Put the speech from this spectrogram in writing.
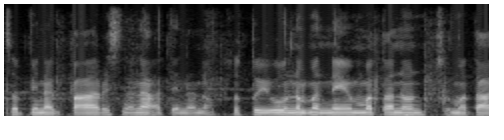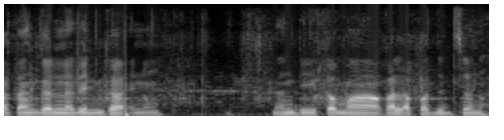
sa pinagpares na natin ano. So tuyo naman na yung mata nun. So matatanggal na din gaya nung nandito mga kalapatids ano.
